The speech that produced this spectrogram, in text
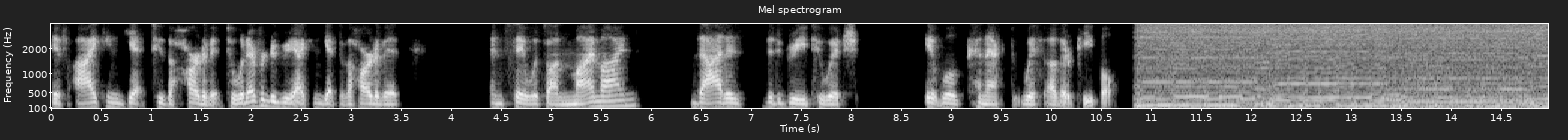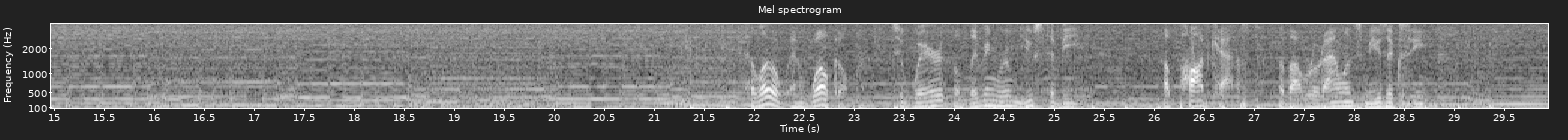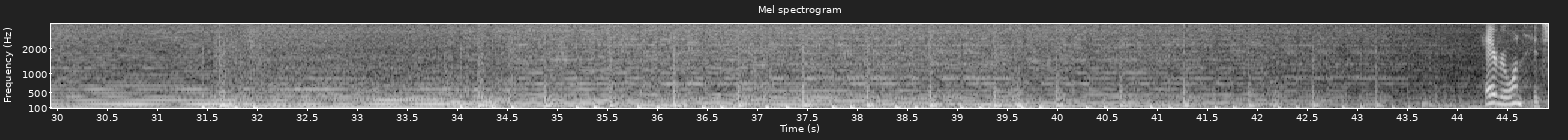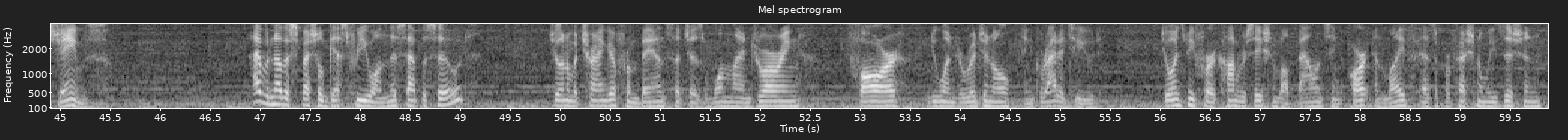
if I can get to the heart of it, to whatever degree I can get to the heart of it and say what's on my mind, that is the degree to which it will connect with other people. Hello, and welcome to Where the Living Room Used to Be, a podcast about Rhode Island's music scene. Everyone, it's James. I have another special guest for you on this episode. Jonah Matranga from bands such as One Line Drawing, Far, New End Original, and Gratitude joins me for a conversation about balancing art and life as a professional musician,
